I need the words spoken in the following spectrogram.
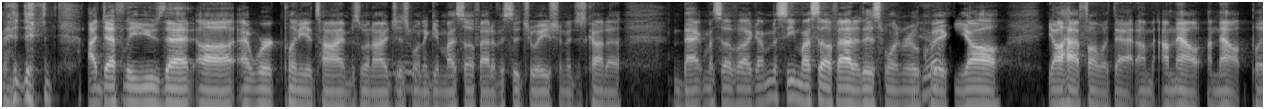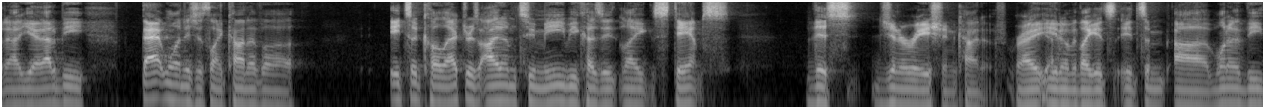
I definitely use that uh, at work plenty of times when I just want to get myself out of a situation. I just kind of back myself like I'm gonna see myself out of this one real Yep. quick. Y'all, y'all have fun with that. I'm I'm out. I'm out. But uh, yeah, that'll be that one is just like kind of a it's a collector's item to me because it like stamps this generation kind of right? You Yeah. know like it's it's um, uh one of the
